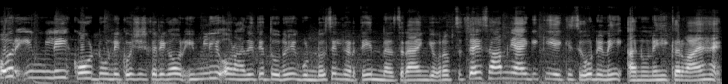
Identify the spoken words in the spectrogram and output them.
और इमली को ढूँढने की कोशिश करेगा और इमली और आदित्य दोनों ही गुंडों से लड़ते नज़र आएँगे और अब सच्चाई सामने आएगी कि ये किसी और ने नहीं, अनु नहीं करवाया है।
